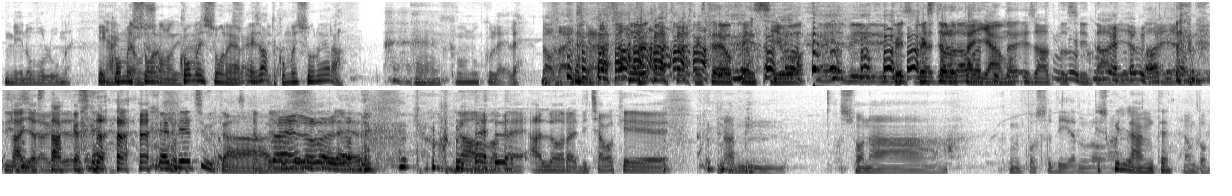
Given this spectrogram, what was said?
meno volume. E E come, suona- suono come suonerà? esatto, diverso. come suonerà? Eh, come un ukulele. No, dai. Questo è offensivo. Eh, vi- vi- Que- questo lo tagliamo. battuta- Esatto, Un si ukulele. taglia, taglia. Taglia, stacca. Ti è piaciuta? Bello, bello. No, vabbè, allora diciamo che um, suona come posso dirlo? Più squillante. È un po',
